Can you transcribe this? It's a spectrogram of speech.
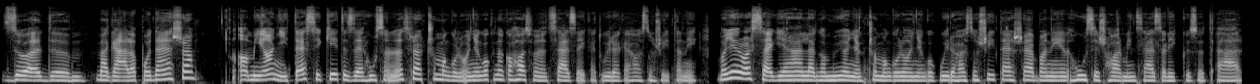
zöld megállapodása, ami annyit tesz, hogy 2025-re a csomagolóanyagoknak a 65%-át újra kell hasznosítani. Magyarország jelenleg a műanyag csomagolóanyagok újrahasznosításában én 20 és 30% között áll.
